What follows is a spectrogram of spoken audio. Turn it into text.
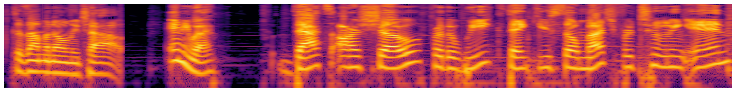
because I'm an only child. Anyway, that's our show for the week. Thank you so much for tuning in.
